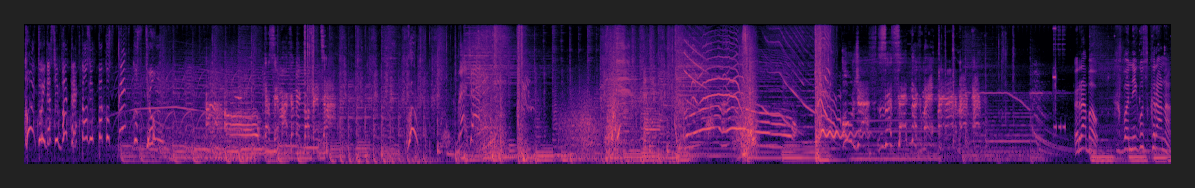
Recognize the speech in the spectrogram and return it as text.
Който и да си вътре в този пакостлив костюм! Да се махаме, котенца! Мрежа! Ужас! Заседнахме! Рабъл, хвани го с крана.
